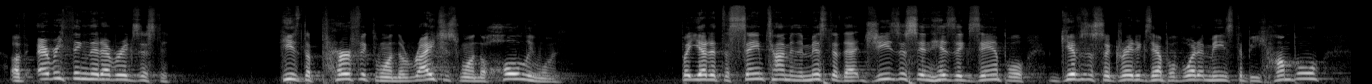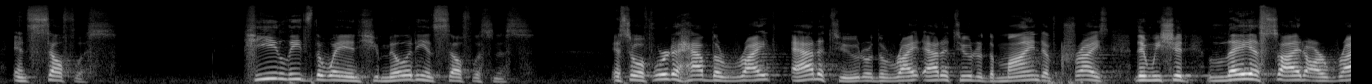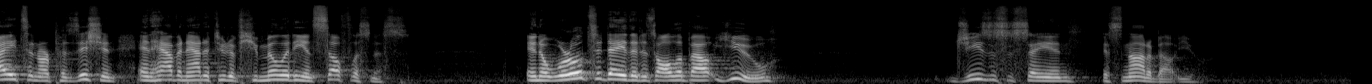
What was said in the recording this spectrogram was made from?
of everything that ever existed. He is the perfect one, the righteous one, the holy one. But yet, at the same time, in the midst of that, Jesus, in his example, gives us a great example of what it means to be humble and selfless. He leads the way in humility and selflessness. And so, if we're to have the right attitude or the right attitude or the mind of Christ, then we should lay aside our rights and our position and have an attitude of humility and selflessness. In a world today that is all about you, Jesus is saying it's not about you.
